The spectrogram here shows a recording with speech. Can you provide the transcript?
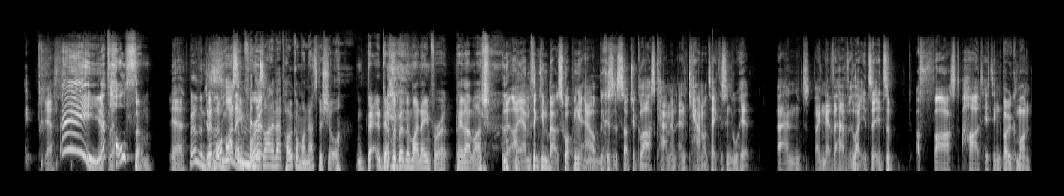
Jeff. Hey, that's wholesome. Yeah. Better than, Because- better than my name for the it. design of that Pokemon, that's for sure. De- definitely better than my name for it. Pay that much. Look, I am thinking about swapping it out because it's such a glass cannon and cannot take a single hit. And I never have like it's a it's a, a fast, hard hitting Pokemon,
